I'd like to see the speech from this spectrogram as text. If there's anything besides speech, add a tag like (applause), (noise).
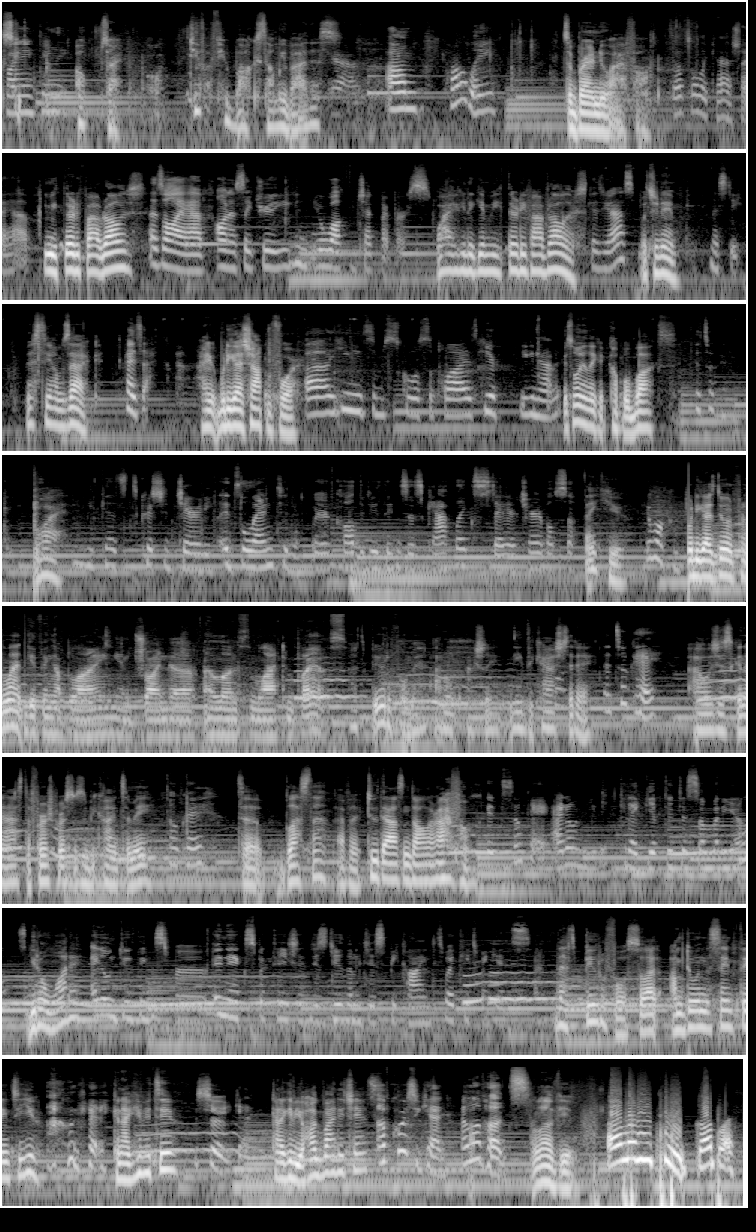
Find anything Oh, sorry. Do you have a few bucks? to Help me buy this. Yeah. Um, probably. It's a brand new iPhone. That's all the cash I have. Give me thirty-five dollars. That's all I have. Honestly, truly, you can, you're welcome to check my purse. Why are you gonna give me thirty-five dollars? Because you asked me, What's your name? Misty. Misty. I'm Zach. Hi, Zach. Hey, what are you guys shopping for? Uh, he needs some school supplies. Here, you can have it. It's only like a couple bucks. It's okay. Why? Because it's Christian charity. It's Lent, and we're called to do things as Catholics that are charitable, so Thank you. you're welcome. What are you guys doing for Lent? giving up lying and trying to uh, learn some Latin prayers. That's beautiful, man. I don't actually need the cash today. It's okay. I was just gonna ask the first person to be kind to me Okay. To bless them. I have a two thousand dollar (laughs) iPhone. It's okay. I don't need it. Can I gift it to somebody else? You don't want it? I don't do things for any expectation. Just do them. Just be kind. That's what I teach my kids. That's beautiful. So I, I'm doing the same thing to you. (laughs) Okay. Can I give it to you? Sure you can. Can I give you a hug by any chance? Of course you can. I love hugs. I love you. I love you too. God bless you.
